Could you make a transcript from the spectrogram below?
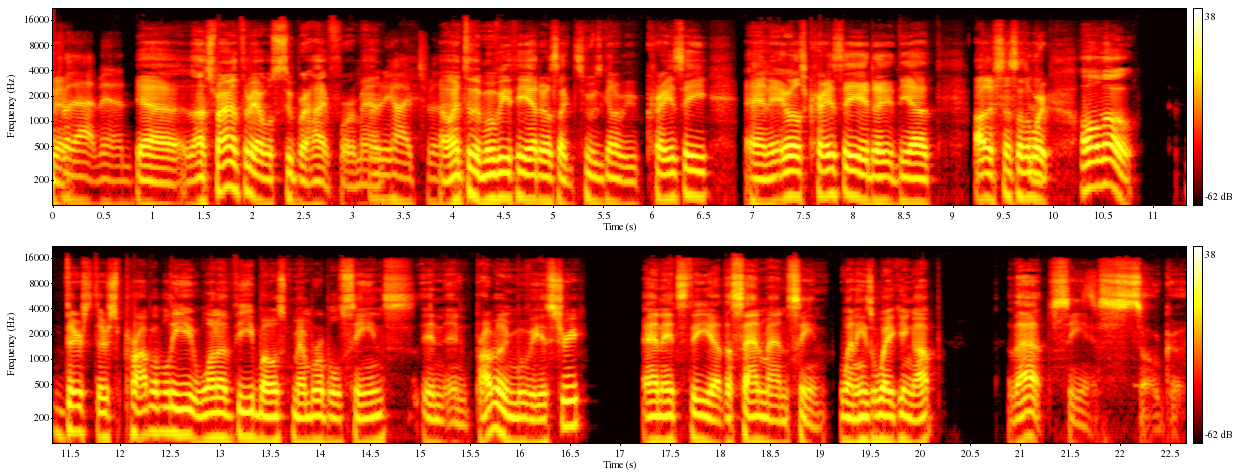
disappointed. for that, man. Yeah, uh, Spider-Man three, I was super hyped for, man. Pretty hyped for that. I went to the movie theater. I was like, this movie's gonna be crazy, and it was crazy in the, the uh, other sense of the word. Although there's there's probably one of the most memorable scenes in in probably movie history, and it's the uh, the Sandman scene when he's waking up. That scene is so good.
